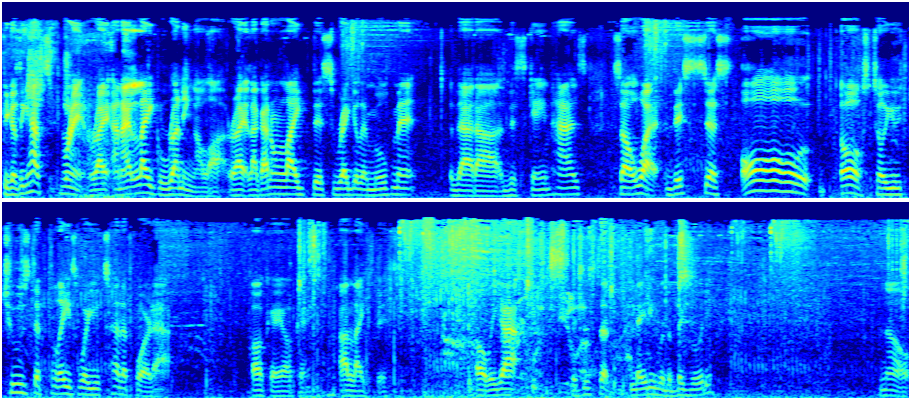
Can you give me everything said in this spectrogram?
Because he has sprint, right? And I like running a lot, right? Like I don't like this regular movement that uh, this game has. So what? This just oh oh so you choose the place where you teleport at. Okay, okay. I like this. Oh we got is this the lady with the big booty? No.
